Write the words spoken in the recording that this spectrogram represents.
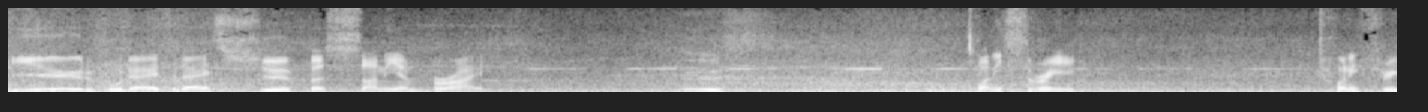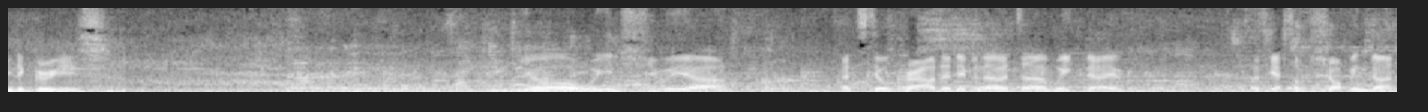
Beautiful day today, super sunny and bright. Oof. 23. 23 degrees. Yo, we in Shibuya. It's still crowded even though it's a weekday. Let's get some shopping done.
